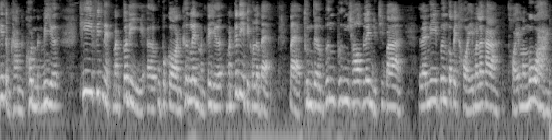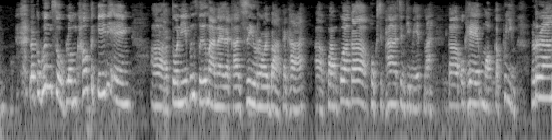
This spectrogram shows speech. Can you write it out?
ที่สำคัญคนมันไม่เยอะ ที่ฟิตเนสมันก็ดีเอ่ออุปกรณ์เครื่องเล่นมันก็เยอะ มันก็ดีไปคนละแบบ แต่ทุนเดิมพึ่งพึ่งชอบเล่นอยู่ที่บ้าน และนี่พึ่งก็ไปถอยมาแล้วค่ะ ถอยมาเมื่อวาน แล้วก็เพิ่งสูบลมเข้าตะกี้นี่เองอ่าตัวนี้เพิ่งซื้อมาในราคา 400 บาทนะคะอ่าความกว้างก็ 65เซนติเมตรนะก็โอเคเหมาะกับผู้หญิงร่าง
